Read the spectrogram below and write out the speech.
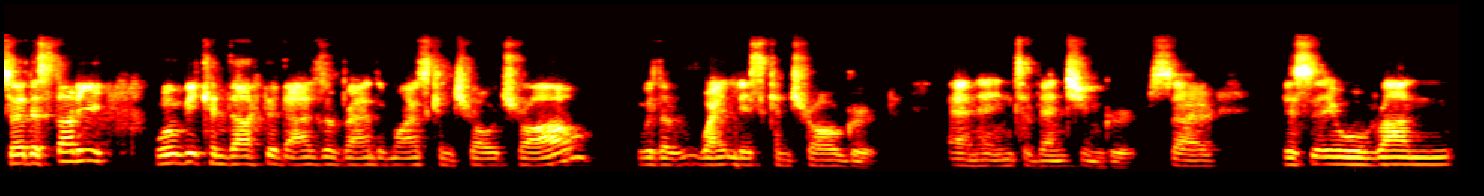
So the study will be conducted as a randomized control trial with a waitlist control group and an intervention group. So this it will run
